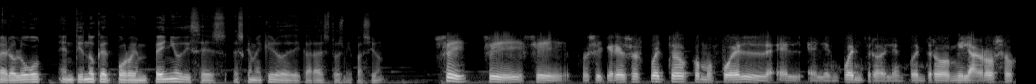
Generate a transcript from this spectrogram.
pero luego entiendo que por empeño dices, es que me quiero dedicar a esto, es mi pasión. Sí, sí, sí. Pues si queréis os cuento cómo fue el, el, el encuentro, el encuentro milagroso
